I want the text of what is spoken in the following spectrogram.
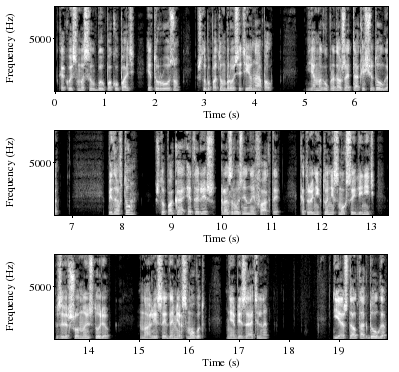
какой смысл был покупать эту розу, чтобы потом бросить ее на пол. Я могу продолжать так еще долго. Беда в том, что пока это лишь разрозненные факты, которые никто не смог соединить в завершенную историю. Но Алиса и Дамир смогут? Не обязательно. Я ждал так долго.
